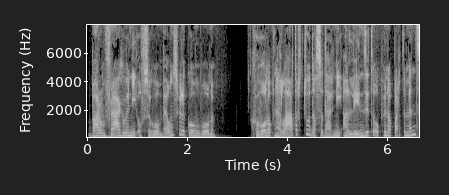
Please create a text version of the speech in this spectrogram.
waarom vragen we niet of ze gewoon bij ons willen komen wonen? Gewoon ook naar later toe, dat ze daar niet alleen zitten op hun appartement.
